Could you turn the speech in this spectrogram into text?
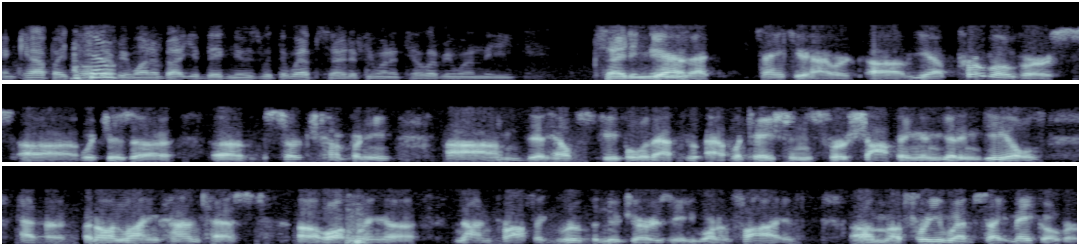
And Cap, I told So- everyone about your big news with the website. If you want to tell everyone the exciting news. Yeah, that. Thank you, Howard. Uh, yeah, Promoverse, uh, which is a, a search company um, that helps people with app- applications for shopping and getting deals, had a, an online contest uh, offering a nonprofit group in New Jersey, one of five, um, a free website makeover.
